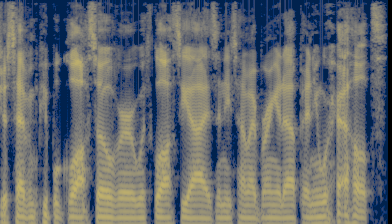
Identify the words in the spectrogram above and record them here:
just having people gloss over with glossy eyes anytime I bring it up anywhere else.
